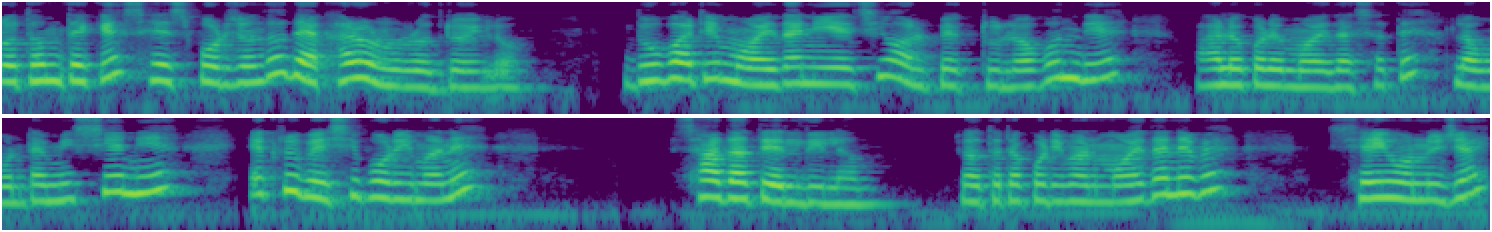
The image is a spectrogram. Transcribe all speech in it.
প্রথম থেকে শেষ পর্যন্ত দেখার অনুরোধ রইল। দু বাটি ময়দা নিয়েছি, অল্প একটু লবণ দিয়ে ভালো করে ময়দার সাথে লবণটা মিশিয়ে নিয়ে একটু বেশি পরিমাণে সাদা তেল দিলাম। যতটা পরিমাণ ময়দা নেবে সেই অনুযায়ী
